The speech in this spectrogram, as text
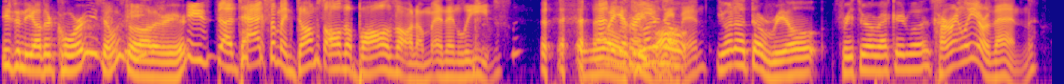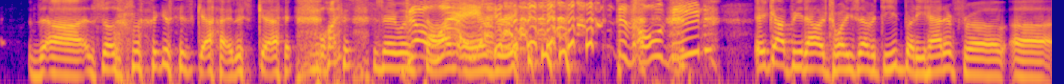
He's in the other court. He's said, "What's going on over here?" He attacks him and dumps all the balls on him and then leaves. That's Wait, crazy, want know, man. you want to know what the real free throw record was? Currently or then? The, Uh, so look at this guy. This guy. What? His name was No Tom way! Amberry. this old dude? it got beat out in 2017, but he had it for, uh,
